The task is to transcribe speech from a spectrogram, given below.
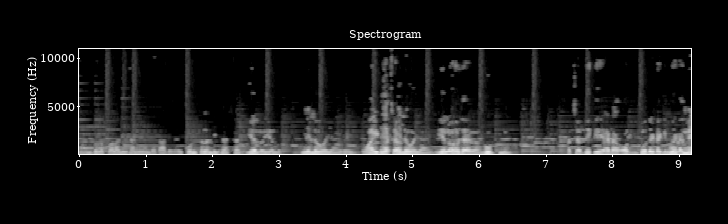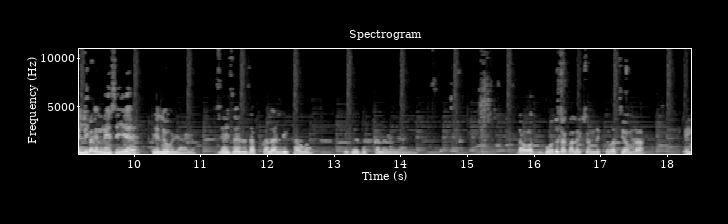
हमको तो पढ़ा लिखा नहीं है बता दे रहा है कौन कलर लिखा है सर येलो येलो येलो हो जाएगा ये व्हाइट है अच्छा। येलो हो जाएगा येलो हो जाएगा धूप में अच्छा देखिए এটা অদ্ভুত এটা কিন্তু धूप একটা- में निकलने से ये येलो हो जाएगा जैसे जैसे सब कलर लिखा हुआ वैसे सब कलर हो जाएगा একটা অদ্ভুত এটা कालेक्शन দেখতে পাচ্ছি আমরা এই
